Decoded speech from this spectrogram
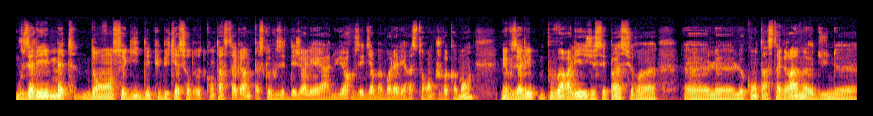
Vous allez mettre dans ce guide des publications de votre compte Instagram parce que vous êtes déjà allé à New York. Vous allez dire, ben voilà les restaurants que je recommande. Mais vous allez pouvoir aller, je ne sais pas, sur euh, euh, le, compte Instagram d'une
